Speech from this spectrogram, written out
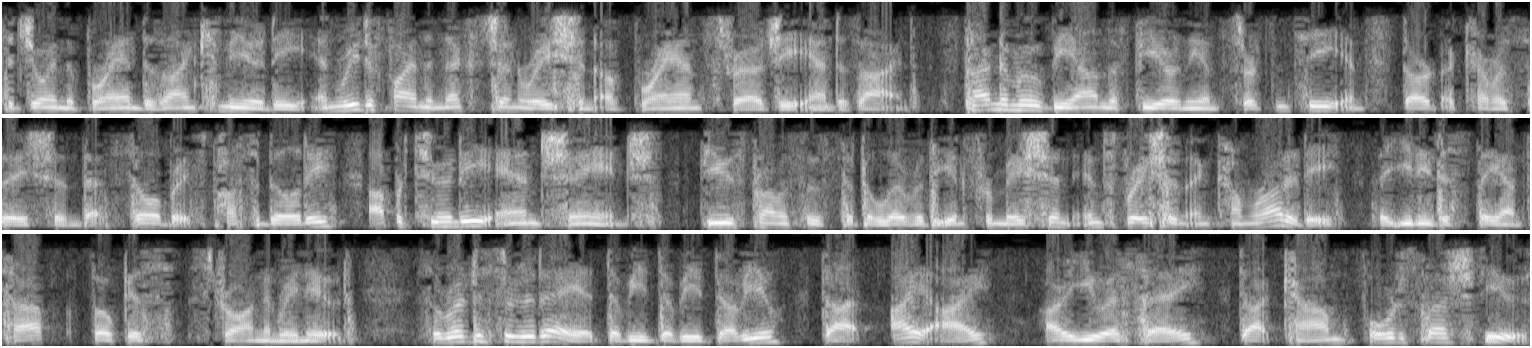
to join the brand design community and redefine the next generation of brand strategy and design. Time to move beyond the fear and the uncertainty and start a conversation that celebrates possibility, opportunity, and change. Fuse promises to deliver the information, inspiration, and camaraderie that you need to stay on top, focused, strong, and renewed. So register today at www.iirusa.com forward slash fuse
